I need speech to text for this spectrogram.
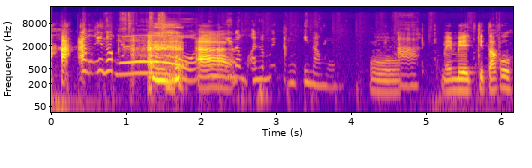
Tang ina mo! Ah. Tang ina mo. Alam mo yung tang ina mo. oh, Ah. may medkit ako.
